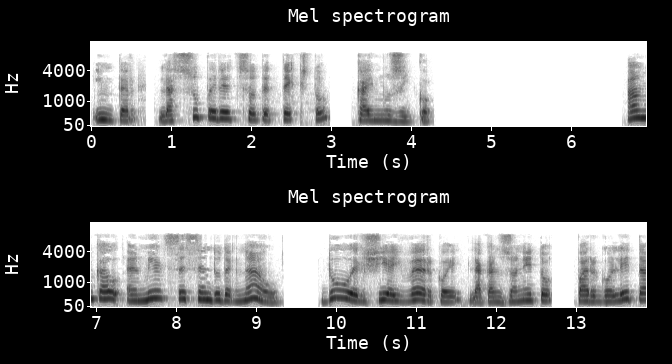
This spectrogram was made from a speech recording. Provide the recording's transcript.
inter la superezzo de texto cae musico. Ancau en 1629, du el sciai vercoi, la canzoneto Pargoleta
